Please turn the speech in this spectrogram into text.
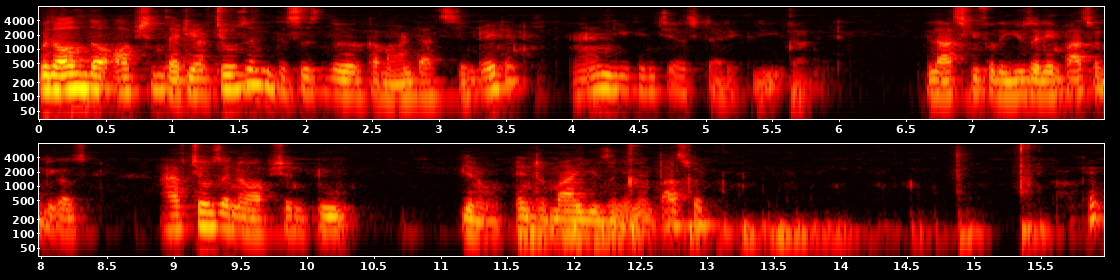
With all the options that you have chosen this is the command that's generated and you can just directly run it. It'll ask you for the username password because I have chosen an option to you know enter my username and password. Okay.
